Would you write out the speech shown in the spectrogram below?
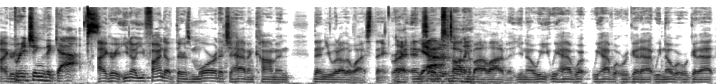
I agree. bridging the gaps. I agree. You know, you find out there's more that you have in common than you would otherwise think, right? Yeah. And Yeah, so absolutely. talking about a lot of it. You know, we we have what we have what we're good at. We know what we're good at.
